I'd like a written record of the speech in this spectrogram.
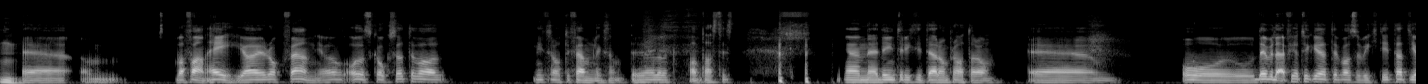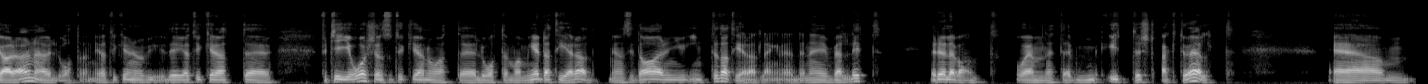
Mm. Eh, um, vad fan, hej, jag är rockfan. Jag önskar också att det var 1985 liksom. Det hade varit fantastiskt. Men eh, det är inte riktigt det de pratar om. Eh, och det är väl därför jag tycker att det var så viktigt att göra den här låten. Jag tycker, jag tycker att eh, för tio år sedan så tycker jag nog att eh, låten var mer daterad. Medan idag är den ju inte daterad längre. Den är väldigt relevant och ämnet är ytterst aktuellt. Um,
